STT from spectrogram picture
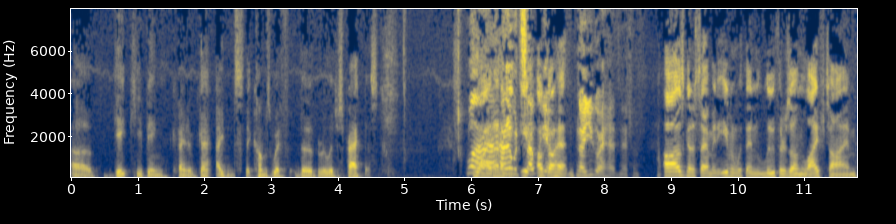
uh, gatekeeping kind of guidance that comes with the, the religious practice. Well, Right, I, and I I mean, it's. yeah, I- oh, yeah. go ahead. No, you go ahead, Nathan. Oh, I was going to say, I mean, even within Luther's own lifetime,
